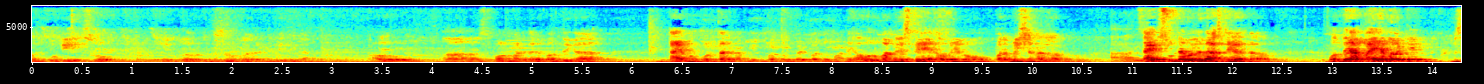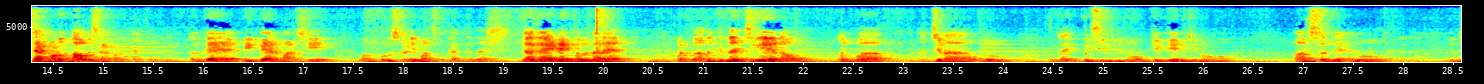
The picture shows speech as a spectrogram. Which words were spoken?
ಒಂದು ಕೋಟಿ ಸೊ ದುಡ್ಡು ಕೂಡ ಕಟ್ಟಿದ್ದೀವಿ. ಅವರು ರೆಸ್ಪಾಂಡ್ ಮಾಡಿದ್ದಾರೆ. ಬಂದು ಈಗ ಟೈಮು ಕೊಡ್ತಾರೆ ನಮಗೆ ಬಂದು ಬೆಡ್ ಬಂದು ಮಾಡಿ. ಅವರು ಬಂದ್ರೆ ಅಷ್ಟೇ ಅವರೇನು ಪರ್ಮಿಷನ್ ಅಲ್ಲ ಅವರು. ಸೈಟ್ ಸೂಟೇಬಲ್ ಇದೆ ಅಷ್ಟೇ ಹೇಳ್ತಾರೆ ಅವರು. ಮುಂದೆ ವಯಬಲಿಟಿ ಡಿಸೈಡ್ ಮಾಡೋದು ನಾವು ಡಿಸೈಡ್ ಮಾಡಬೇಕಾಗ್ತದೆ ಅದಕ್ಕೆ ಬಿ ಪಿ ಆರ್ ಮಾಡಿಸಿ, ಒಂದು ಫುಲ್ ಸ್ಟಡಿ ಮಾಡಿಸ್ಬೇಕಾಗ್ತದೆ. ಈಗಾಗಲೇ ಐಟೆಕ್ನವ್ರು ಇದ್ದಾರೆ. ಬಟ್ ಅದಕ್ಕಿಂತ ಹೆಚ್ಚಿಗೆ ನಾವು ಸ್ವಲ್ಪ ಹೆಚ್ಚಿನ ಒಂದು ಲೈಕ್ ಪಿ ಸಿ ಜಿನೋ ಕೆ ಪಿ ಎಂ ಜಿನೋ ಆನ್ಸ್ಟರ್ಡ್ಯಾಂಗು ಇಂಥ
